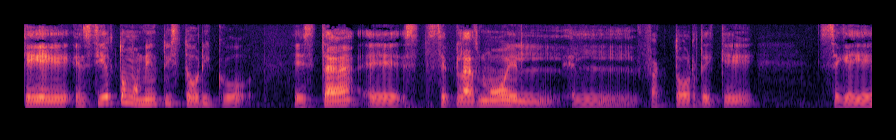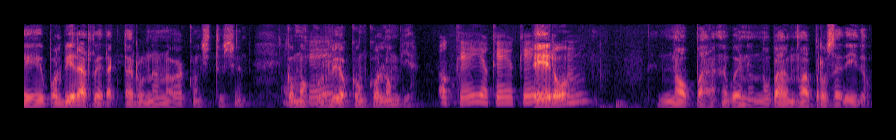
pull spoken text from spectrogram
que en cierto momento histórico está, eh, se plasmó el, factor de que se volviera a redactar una nueva constitución, como ocurrió con Colombia. Ok, ok, ok. Pero no, bueno, no, no ha procedido.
